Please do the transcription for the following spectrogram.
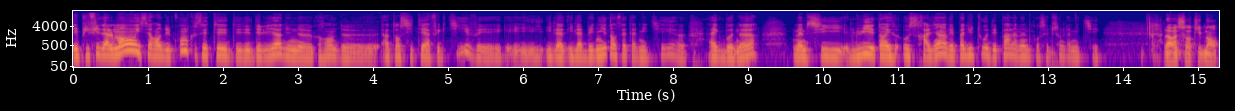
Et puis finalement, il s'est rendu compte que c'était des, des liens d'une grande euh, intensité affective et, et il, a, il a baigné dans cette amitié euh, avec bonheur, même si lui, étant australien, n'avait pas du tout au départ la même conception de l'amitié. Alors un sentiment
